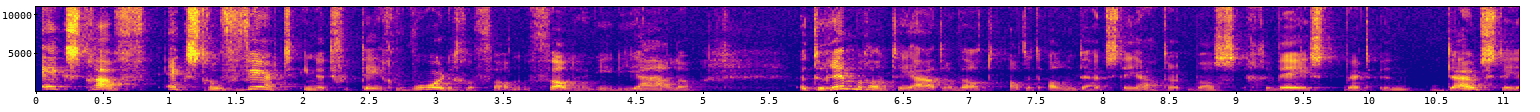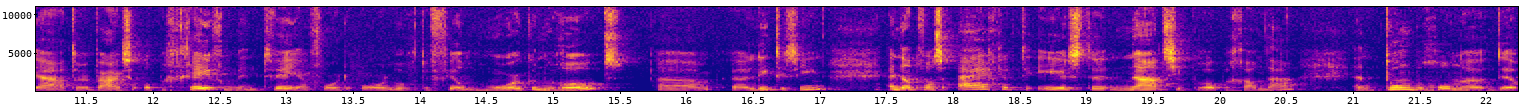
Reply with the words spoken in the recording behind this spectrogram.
extra, extrovert in het vertegenwoordigen van, van hun idealen. Het Rembrandt Theater, wat altijd al een Duits theater was geweest, werd een Duits theater waar ze op een gegeven moment, twee jaar voor de oorlog, de film Morgenrood uh, uh, lieten zien. En dat was eigenlijk de eerste nazi-propaganda. En toen begonnen de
